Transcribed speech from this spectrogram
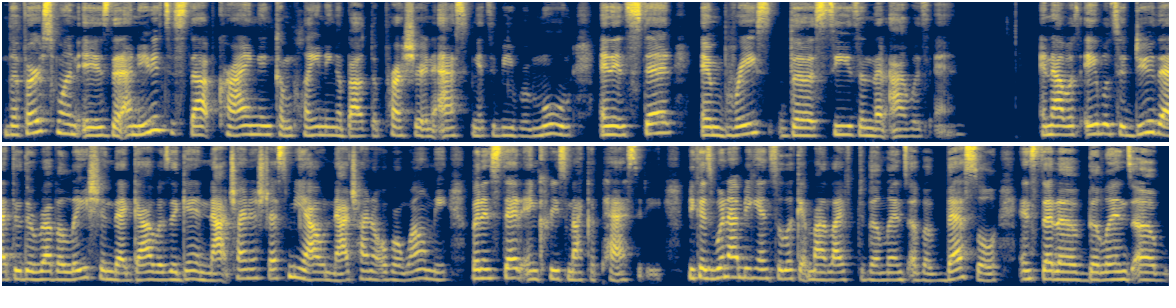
The first one is that I needed to stop crying and complaining about the pressure and asking it to be removed and instead embrace the season that I was in. And I was able to do that through the revelation that God was again not trying to stress me out, not trying to overwhelm me, but instead increase my capacity. Because when I began to look at my life through the lens of a vessel instead of the lens of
